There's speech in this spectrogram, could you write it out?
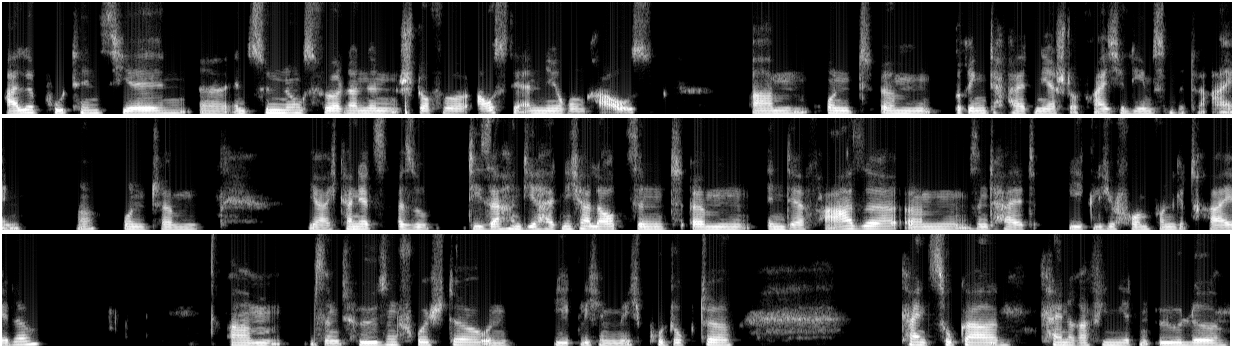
alle potenziellen äh, entzündungsfördernden Stoffe aus der Ernährung raus ähm, und ähm, bringt halt nährstoffreiche Lebensmittel ein. Ne? Und ähm, ja, ich kann jetzt, also die Sachen, die halt nicht erlaubt sind ähm, in der Phase, ähm, sind halt jegliche Form von Getreide, sind Hülsenfrüchte und jegliche Milchprodukte, kein Zucker, keine raffinierten Öle,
